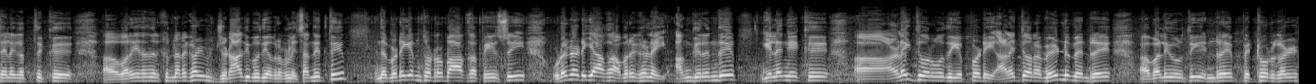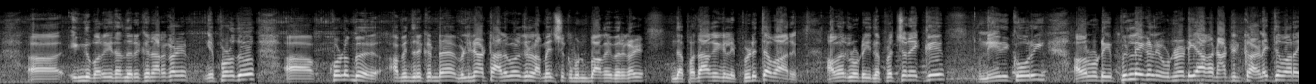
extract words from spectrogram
செயலகத்துக்கு வரை தந்திருக்கின்றார்கள். ஜனாதிபதி அவர்களை சந்தித்து இந்த விடயம் தொடர்பாக பேசி உடனடியாக அவர்களை அங்கிருந்து இலங்கைக்கு அழைத்து வருவது எப்படி? அழைத்து வர வேண்டும் என்று வலியுறுத்தி இன்றைய பெற்றோர்கள் இங்கு வருகை தந்திருக்கிறார்கள். இப்பொழுது கொழும்பு அமைந்திருக்கின்ற வெளிநாட்டு அலுவலர்கள் அமைச்சுக்கு முன்பாக இவர்கள் இந்த பதாகைகளை பிடித்தவாறு அவர்களுடைய இந்த பிரச்சனைக்கு நீதி கோரி அவர்களுடைய பிள்ளைகளை உடனடியாக நாட்டிற்கு அழைத்து வர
